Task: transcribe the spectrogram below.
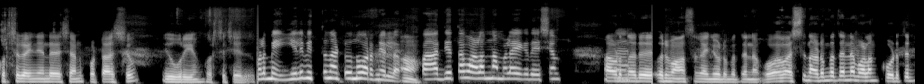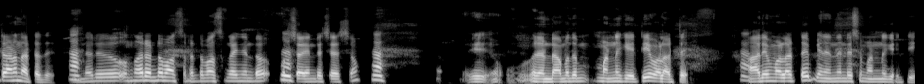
കുറച്ച് കഴിഞ്ഞതിന് ശേഷമാണ് പൊട്ടാഷ്യം യൂറിയും കുറച്ച് ചെയ്തത്. നമ്മൾ മെയ്യിൽ വിത്ത് നട്ടു എന്ന് പറഞ്ഞല്ലോ. ആദ്യത്തെ വളം നമ്മൾ ഏകദേശം അവിടുന്ന് ഒരു ഒരു മാസം കഴിഞ്ഞ് വിടുമ്പോ തന്നെ വശം നടുമ്പോ തന്നെ വളം കൊടുത്തിട്ടാണ് നട്ടത്. പിന്നെ ഒരു ഒന്നോ രണ്ടോ മാസം രണ്ടു മാസം കഴിഞ്ഞിട്ടോ കുറച്ച് അതിന്റെ ശേഷം ഈ രണ്ടാമത് മണ്ണ് കയറ്റി വളട്ട്. ആദ്യം വളട്ട് പിന്നെ അതിന്റെ ശേഷം മണ്ണ് കയറ്റി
